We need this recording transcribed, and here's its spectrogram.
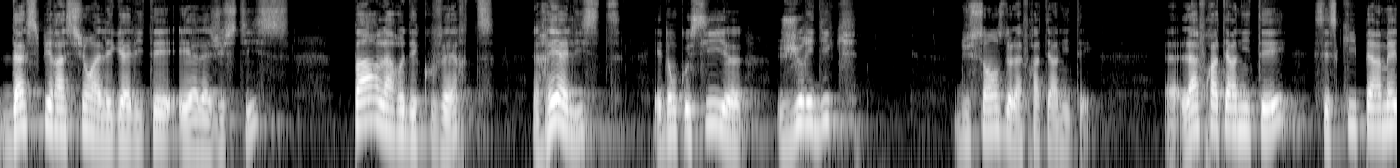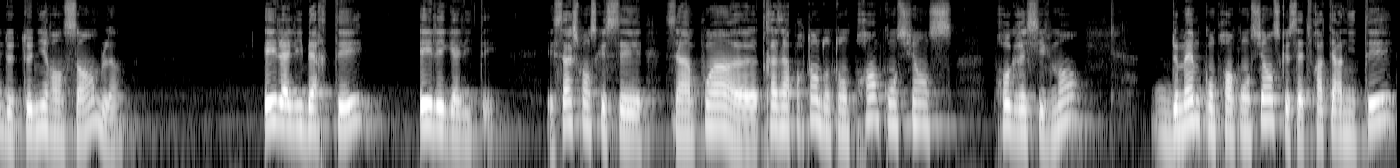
d'aspiration à l'égalité et à la justice par la redécouverte réaliste et donc aussi juridique du sens de la fraternité. Euh, la fraternité, c'est ce qui permet de tenir ensemble et la liberté et l'égalité. Et ça, je pense que c'est un point euh, très important dont on prend conscience progressivement, de même qu'on prend conscience que cette fraternité,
